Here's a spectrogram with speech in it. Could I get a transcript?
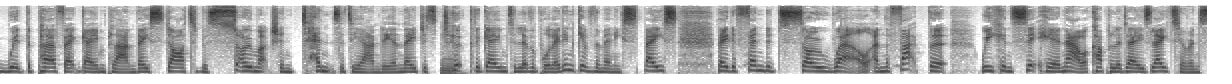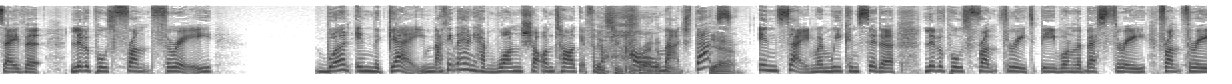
with the perfect game plan. They started with so much intensity, Andy, and they just hmm. took the game to Liverpool. They didn't give them any space. They defended so well. And the fact that we can sit here now, a couple of days later, and say that Liverpool's front three weren't in the game. I think they only had one shot on target for It's the whole match. That's Yeah. insane when we consider Liverpool's front three to be one of the best three front three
